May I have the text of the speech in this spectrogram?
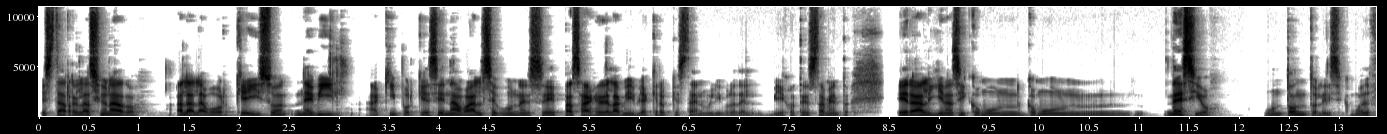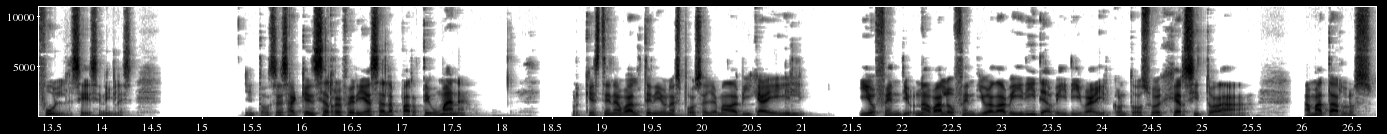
está relacionado a la labor que hizo Neville aquí, porque ese Naval, según ese pasaje de la Biblia, creo que está en un libro del Viejo Testamento, era alguien así como un, como un necio, un tonto, le dice, como de full, se dice en inglés. Entonces, ¿a quién se refería? A la parte humana. Porque este Naval tenía una esposa llamada Abigail y ofendió, Naval ofendió a David y David iba a ir con todo su ejército a, a matarlos.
